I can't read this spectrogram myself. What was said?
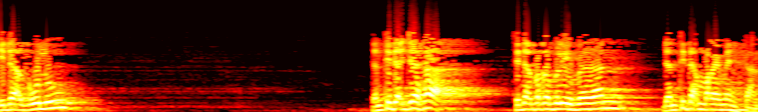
tidak gulu dan tidak jaha, tidak berlebihan dan tidak meremehkan.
